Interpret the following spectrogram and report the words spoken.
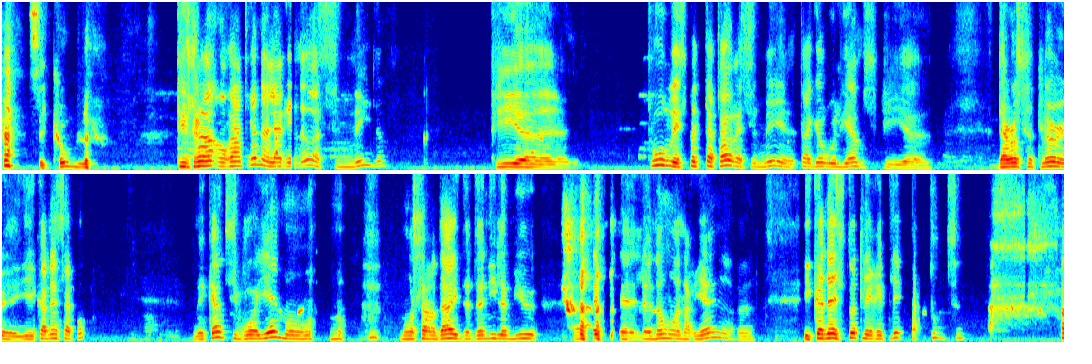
C'est cool. Puis on rentrait dans l'aréna à Sydney, là. Puis euh, pour les spectateurs à Sydney, euh, Tiger Williams puis euh, Daryl Hitler, euh, ils les connaissaient pas. Mais quand ils voyaient mon, mon, mon chandail de Denis Lemieux avec euh, le nom en arrière, euh, ils connaissent toutes les répliques partout, tu sais.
